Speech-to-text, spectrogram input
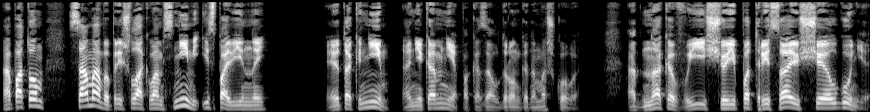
а потом сама бы пришла к вам с ними и с повинной. Это к ним, а не ко мне, показал Дронго на Машкова. Однако вы еще и потрясающая лгунья.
